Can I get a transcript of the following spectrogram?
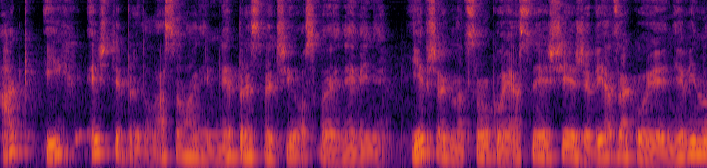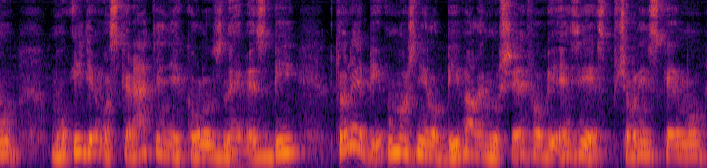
ak ich ešte pred hlasovaním nepresvedčí o svojej nevine. Je však na celko jasnejšie, že viac ako je nevinu, mu ide o skrátenie kolúznej väzby, ktoré by umožnilo bývalému šéfovi SIS Pčolinskému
